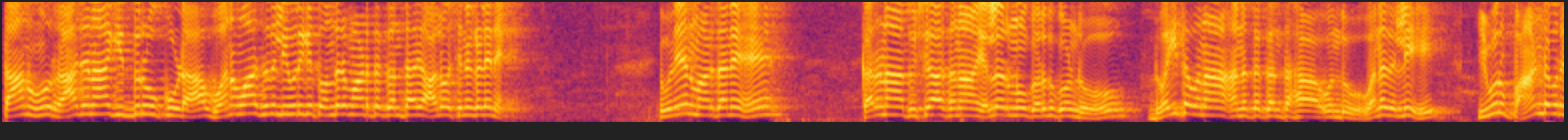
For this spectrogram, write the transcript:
ತಾನು ರಾಜನಾಗಿದ್ದರೂ ಕೂಡ ವನವಾಸದಲ್ಲಿ ಇವರಿಗೆ ತೊಂದರೆ ಮಾಡತಕ್ಕಂಥ ಆಲೋಚನೆಗಳೇನೆ. ಇವನೇನು ಮಾಡ್ತಾನೆ ಕರ್ಣ, ದುಶಾಸನ ಎಲ್ಲರನ್ನೂ ಕರೆದುಕೊಂಡು ದ್ವೈತವನ ಅನ್ನತಕ್ಕಂತಹ ಒಂದು ವನದಲ್ಲಿ ಇವರು ಪಾಂಡವರು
